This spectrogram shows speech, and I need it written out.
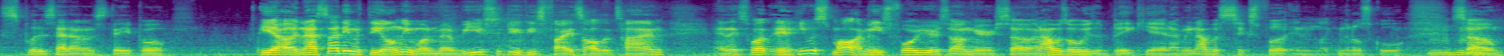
split his head on a staple. You know, and that's not even the only one, man. We used to do these fights all the time, and this one, and he was small. I mean, he's four years younger, so and I was always a big kid. I mean, I was six foot in like middle school, mm-hmm. so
